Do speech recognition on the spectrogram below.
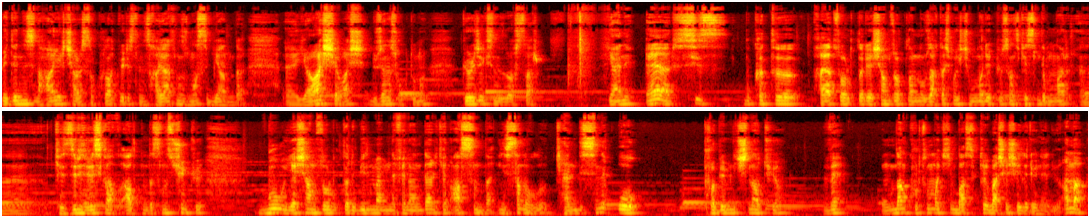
bedeninizin hayır çağrısına kulak verirseniz hayatınız nasıl bir anda e, yavaş yavaş düzene soktuğunu göreceksiniz dostlar. Yani eğer siz bu katı hayat zorlukları, yaşam zorluklarından uzaklaşmak için bunları yapıyorsanız kesinlikle bunlar e, kesinlikle risk alt- altındasınız. Çünkü bu yaşam zorlukları bilmem ne falan derken aslında insanoğlu kendisini o problemin içine atıyor ve ondan kurtulmak için başka başka şeylere yöneliyor. Ama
